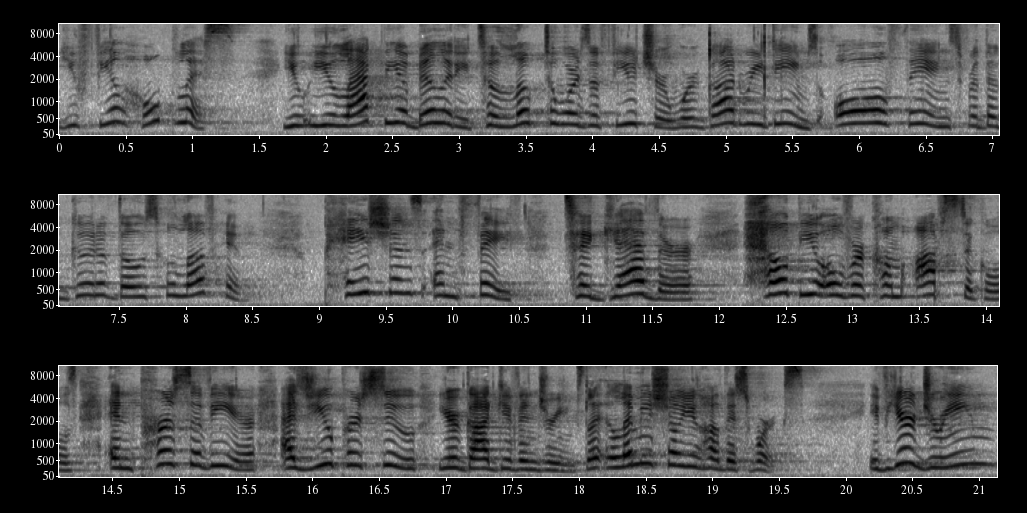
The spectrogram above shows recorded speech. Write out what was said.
you feel hopeless. You, you lack the ability to look towards a future where God redeems all things for the good of those who love Him. Patience and faith together help you overcome obstacles and persevere as you pursue your God given dreams. Let, let, me show you how this works. If your dream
